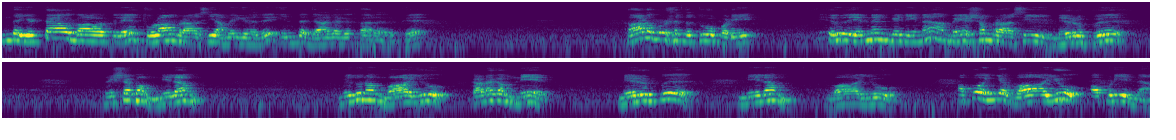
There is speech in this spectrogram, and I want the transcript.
இந்த எட்டாவது பாவத்திலே துலாம் ராசி அமைகிறது இந்த ஜாதகக்காரருக்கு. காலபுருஷ தத்துவப்படி இது என்னன்னு கேட்டிங்கன்னா மேஷம் ராசி நெருப்பு ரிஷபம் நிலம் மிதுனம் வாயு கடகம் நீர் நெருப்பு நிலம் வாயு. அப்போ இங்கே வாயு அப்படின்னா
